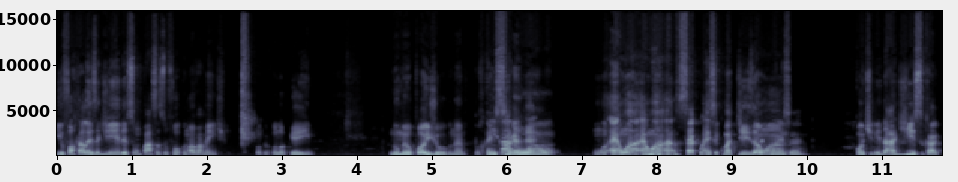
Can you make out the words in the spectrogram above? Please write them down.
E o Fortaleza de Anderson passa sufoco novamente. Foi o que eu coloquei no meu pós-jogo, né? Porque, Tem cara, é, uma... é, uma, é uma sequência, como é que diz? É uma sequência. É. continuidade disso, cara.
